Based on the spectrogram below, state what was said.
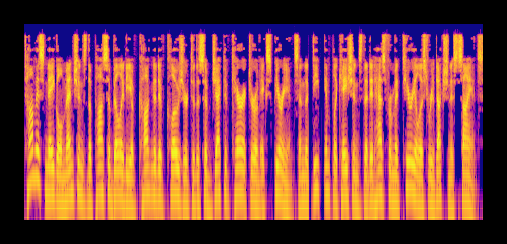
Thomas Nagel mentions the possibility of cognitive closure to the subjective character of experience and the deep implications that it has for materialist reductionist science.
